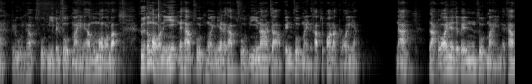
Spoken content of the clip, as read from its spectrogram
อะไปดูนะครับสูตรนี้เป็นสูตรใหม่นะครับผมบอกก่อนว่า คือต้องบอกก่อนนี้นะครับ สูตรหวยเนี่ยนะครับ สูตรนี้น่าจะเป็นสูตรใหม่นะครับ เฉพาะหลักร้อยเนี่ยนะ หลักร้อยเนี่ยจะเป็นสูตรใหม่นะครับ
